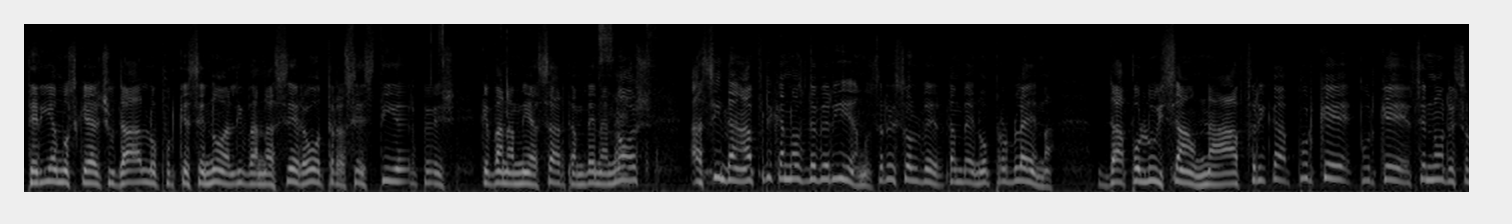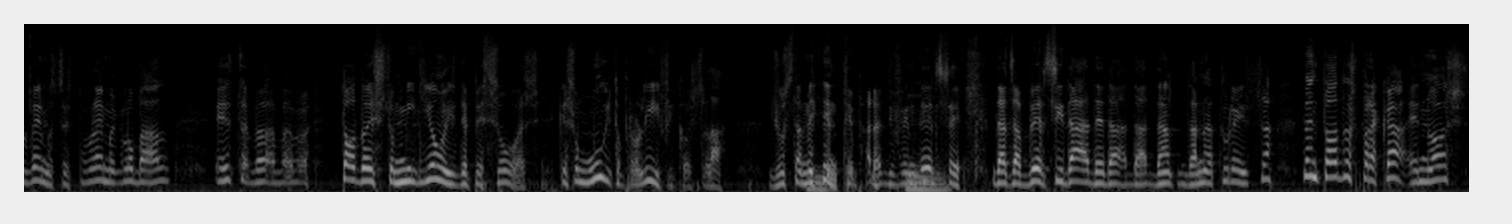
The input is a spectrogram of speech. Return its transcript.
teríamos que ajudá-lo porque senão ali vão nascer outras estirpes que vão ameaçar também a certo. nós. Assim na África nós deveríamos resolver também o problema da poluição na África, porque porque se não resolvemos esse problema global, esta, todos estes milhões de pessoas que são muito prolíficos lá, justamente mm. para defender-se mm. das adversidades da, da, da, da, natureza, vêm todos para cá e nós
